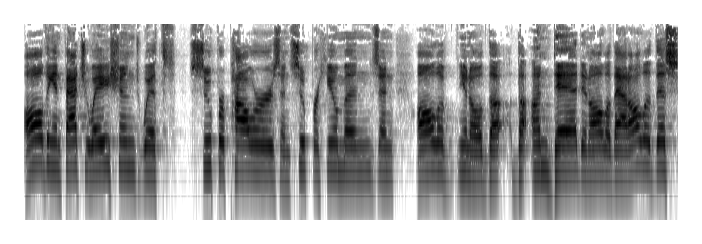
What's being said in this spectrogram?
all the infatuations with superpowers and superhumans and all of, you know, the, the undead and all of that, all of this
